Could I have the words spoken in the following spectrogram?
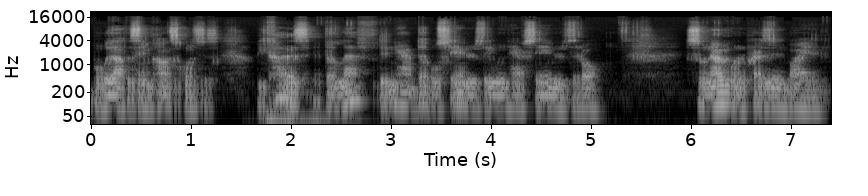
but without the same consequences. Because if the left didn't have double standards, they wouldn't have standards at all. So now we go to President Biden.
